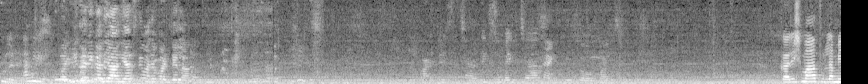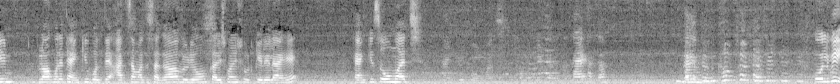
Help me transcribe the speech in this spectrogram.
फुलं वहिनी तरी कधी आली असते माझ्या बर्थडेला वाढदिवसाच्या हार्दिक शुभेच्छा. थँक्यू सो मच करिश्मा तुला मी ब्लॉगमध्ये थँक्यू बोलते. आजचा माझा सगळा व्हिडिओ करिश्माने शूट केलेला आहे. Thank you so much thank you so much काय खाता? कोलबी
